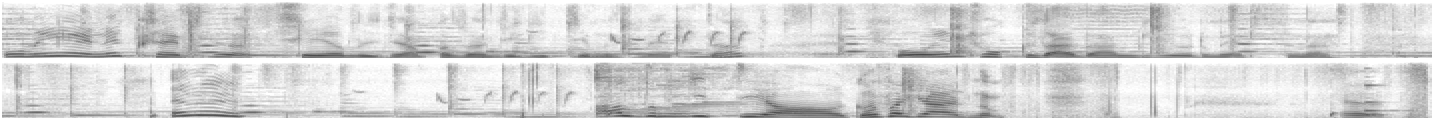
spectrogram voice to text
onun yerine krepli şey alacağım az önce gittiğimiz map'ten. Bu oyun çok güzel. Ben biliyorum hepsini. Evet. Aldım gitti ya. Gaza geldim. Evet.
